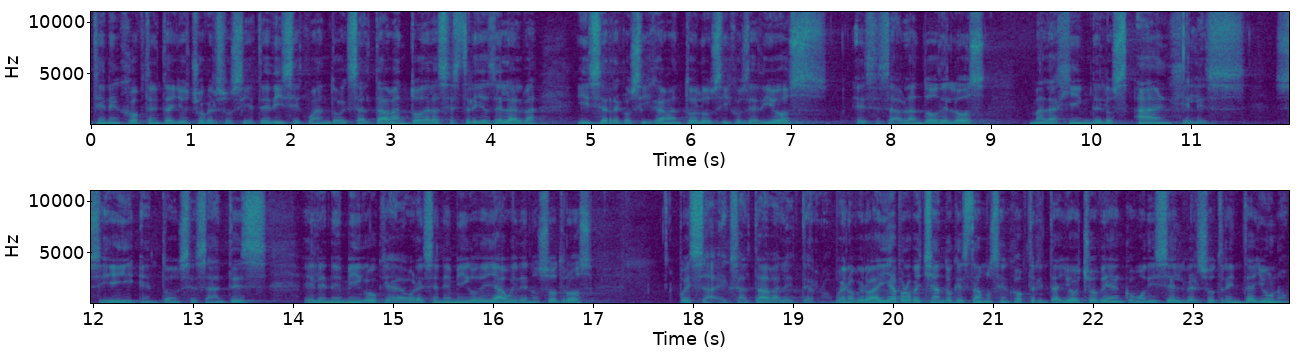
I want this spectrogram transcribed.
tienen Job 38, verso 7, dice, cuando exaltaban todas las estrellas del alba y se regocijaban todos los hijos de Dios, está hablando de los malachim, de los ángeles. Sí, entonces antes el enemigo, que ahora es enemigo de Yahweh de nosotros, pues exaltaba al Eterno. Bueno, pero ahí aprovechando que estamos en Job 38, vean cómo dice el verso 31.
